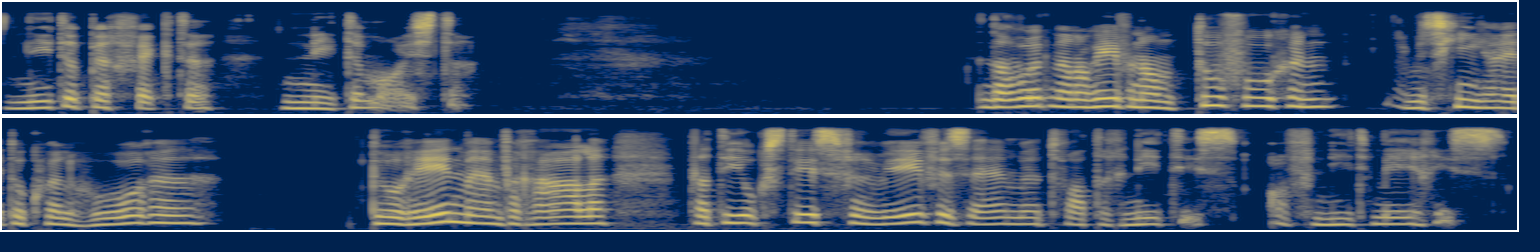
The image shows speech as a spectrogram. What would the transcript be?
Niet de perfecte, niet de mooiste. En daar wil ik dan nog even aan toevoegen, en misschien ga je het ook wel horen doorheen mijn verhalen, dat die ook steeds verweven zijn met wat er niet is of niet meer is.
